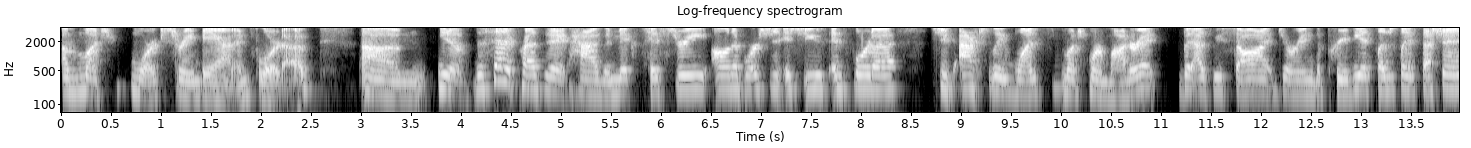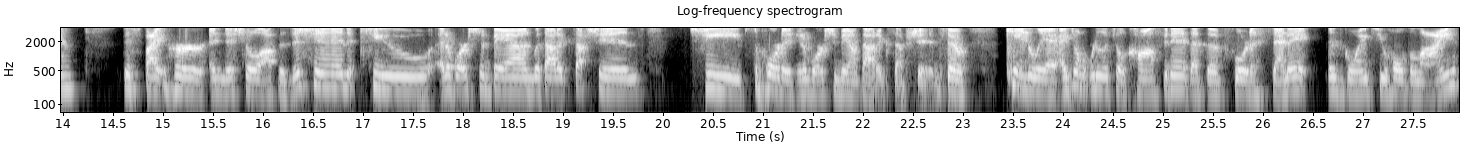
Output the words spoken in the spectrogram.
a much more extreme ban in Florida. Um, you know, the Senate president has a mixed history on abortion issues in Florida. She was actually once much more moderate, but as we saw during the previous legislative session, despite her initial opposition to an abortion ban without exceptions, she supported an abortion ban without exception. So candidly, I, I don't really feel confident that the Florida Senate is going to hold the line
